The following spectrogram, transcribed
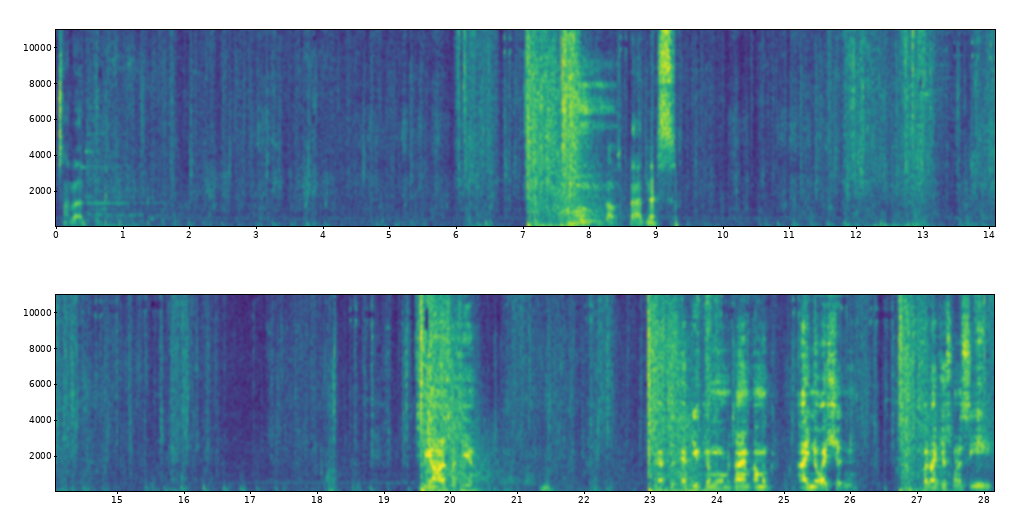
It's not bad. That was badness. To be honest with you, after after you kill me one more time, I'm a. I know I shouldn't, but I just want to see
